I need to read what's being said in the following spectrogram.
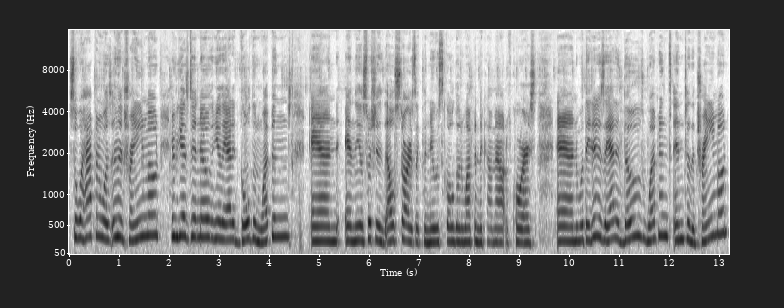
So what happened was in the training mode, if you guys didn't know, you know, they added golden weapons and, and you know, especially the L-Star is like the newest golden weapon to come out, of course. And what they did is they added those weapons into the training mode.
